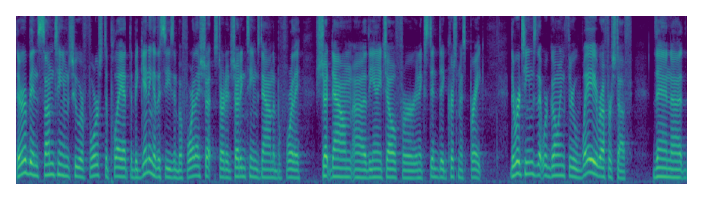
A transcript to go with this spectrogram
There have been some teams who were forced to play at the beginning of the season before they shut, started shutting teams down and before they shut down uh, the NHL for an extended Christmas break. There were teams that were going through way rougher stuff than uh,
